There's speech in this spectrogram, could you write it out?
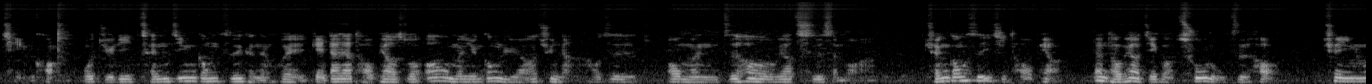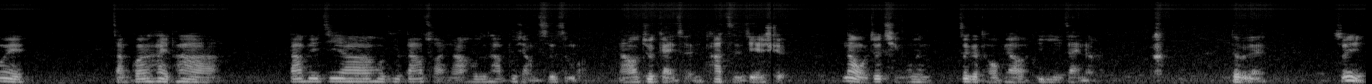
情况。我举例，曾经公司可能会给大家投票说，哦，我们员工旅游要去哪，或是哦，我们之后要吃什么啊？全公司一起投票，但投票结果出炉之后，却因为长官害怕。搭飞机啊，或者是搭船啊，或者他不想吃什么，然后就改成他直接选。那我就请问，这个投票意义在哪？对不对？所以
